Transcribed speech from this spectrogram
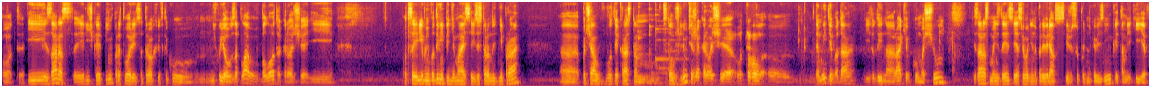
От. І зараз е, річка Ірпінь перетворюється трохи в таку ніхуйову заплаву, в болото. Коротше, і оцей рівень води він піднімається і зі сторони Дніпра. Е, почав от якраз там вздовж Лютіжа, коротше, от того е, Демидєва, да, і туди на Раківку, Мащун. І зараз, мені здається, я сьогодні не перевіряв свіжі супутникові знімки, там, які є в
